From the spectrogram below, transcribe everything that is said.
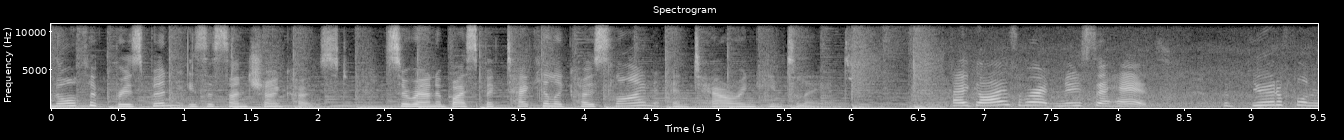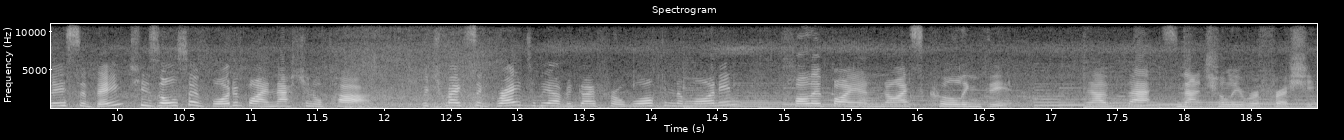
North of Brisbane is the Sunshine Coast, surrounded by spectacular coastline and towering hinterland. Hey guys, we're at Noosa Heads. The beautiful Noosa Beach is also bordered by a national park, which makes it great to be able to go for a walk in the morning, followed by a nice cooling dip. Now that's naturally refreshing.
